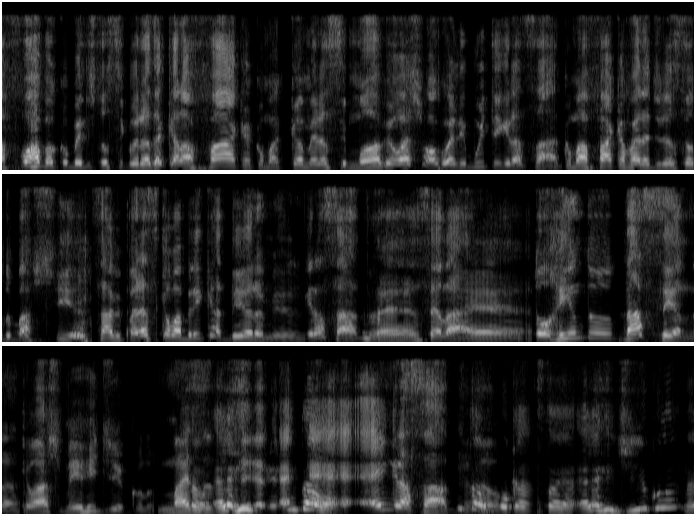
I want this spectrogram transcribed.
a forma como eles estão segurando aquela faca, como a câmera se move, eu acho algo ali muito engraçado. Como a faca vai na direção do Bashir, sabe? Parece que é uma brincadeira mesmo. Engraçado. É, sei lá, é. Tô rindo da cena, que eu acho meio ridículo. Mas Então, ela é ri- é, então- é- é- é engraçado. Então, o Castanha, ela é ridícula, né?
